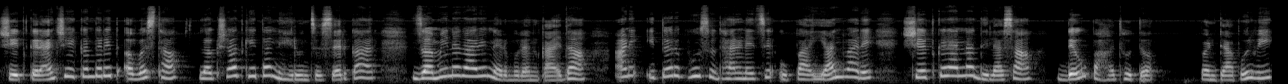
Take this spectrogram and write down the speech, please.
शेतकऱ्यांची एकंदरीत अवस्था लक्षात घेता नेहरूंचे सरकार जमीनदारी निर्मूलन कायदा आणि इतर भूसुधारणेचे उपाय यांद्वारे शेतकऱ्यांना दिलासा देऊ पाहत होतं. पण त्यापूर्वी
